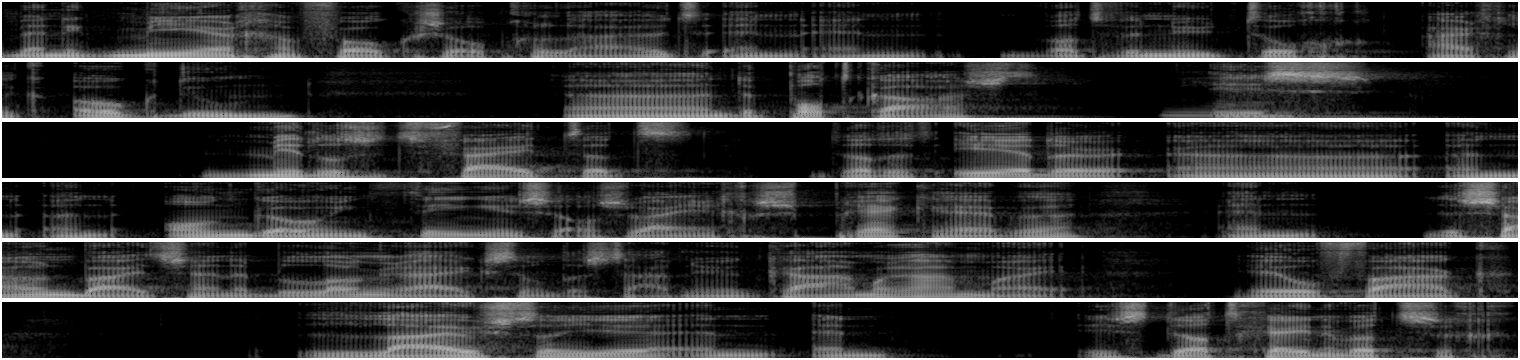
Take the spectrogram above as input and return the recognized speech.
ben ik meer gaan focussen op geluid. En, en wat we nu toch eigenlijk ook doen, uh, de podcast, ja. is middels het feit dat, dat het eerder uh, een, een ongoing thing is als wij een gesprek hebben. En de soundbites zijn het belangrijkste, want er staat nu een camera, maar heel vaak luister je en, en is datgene wat zich,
